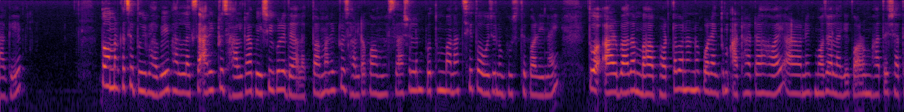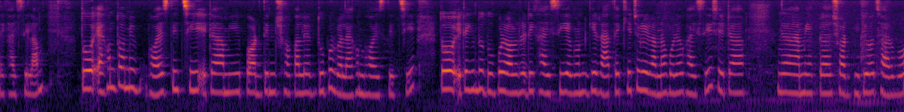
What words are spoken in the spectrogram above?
লাগে। তো আমার কাছে দুইভাবেই ভালো লাগছে। আর একটু ঝালটা বেশি করে দেওয়া লাগতো। আমার একটু ঝালটা কম হয়েছে। আসলে আমি প্রথম বানাচ্ছি তো, ওই জন্য বুঝতে পারি নাই। তো আর বাদাম বা ভর্তা বানানোর পর একদম আঠা আঠা হয় আর অনেক মজা লাগে। গরম ভাতের সাথে খাইছিলাম। তো এখন তো আমি ভয়েস দিচ্ছি। এটা আমি পরদিন সকালের দুপুরবেলা এখন ভয়েস দিচ্ছি। তো এটা কিন্তু দুপুরে অলরেডি খাইছি। এমনকি রাতে খিচুড়ি রান্না করেও খাইছি। সেটা আমি একটা শর্ট ভিডিও ছাড়বো।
